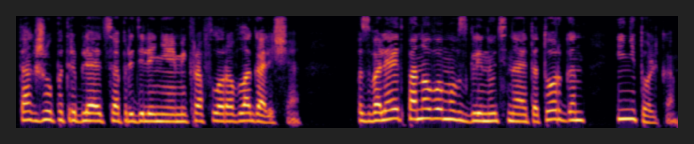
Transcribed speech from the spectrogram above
также употребляется определение микрофлора влагалища, позволяет по-новому взглянуть на этот орган и не только.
